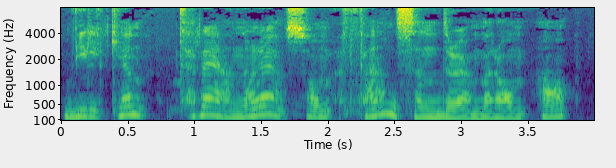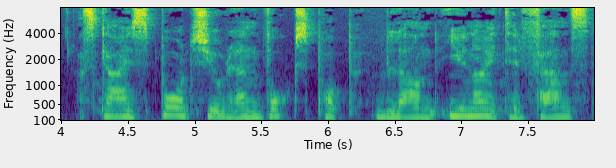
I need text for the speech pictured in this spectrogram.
vilken tränare som fansen drömmer om, ja, Sky Sports gjorde en voxpop bland United-fans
